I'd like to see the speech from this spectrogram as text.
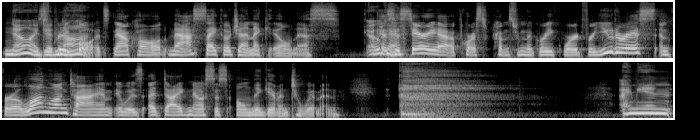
No, I it's did pretty not. Cool. It's now called mass psychogenic illness. Because okay. hysteria, of course, comes from the Greek word for uterus, and for a long, long time, it was a diagnosis only given to women. I mean,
